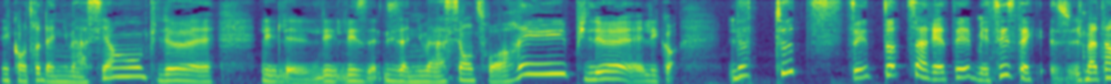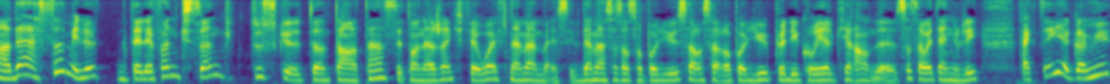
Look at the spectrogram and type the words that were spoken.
les contrats d'animation, puis là, euh, les, les, les, les, animations de soirée, puis là, les là tout tout s'arrêtait mais tu sais je m'attendais à ça mais là le téléphone qui sonne puis tout ce que tu entends c'est ton agent qui fait ouais finalement ben évidemment ça ça sera pas lieu ça ça sera pas lieu puis les courriels qui rentrent ça ça va être annulé fait que il a comme eu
